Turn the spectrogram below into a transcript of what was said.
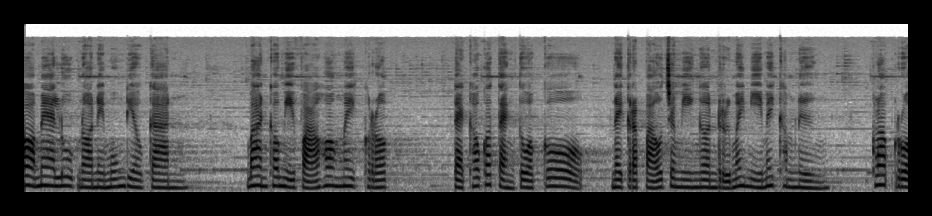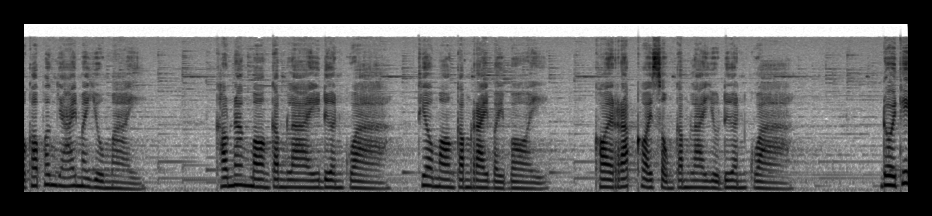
พ่อแม่ลูกนอนในมุ้งเดียวกัน บ้านเขามีฝาห้องไม่ครบ แต่เขาก็แต่งตัวโก้ ในกระเป๋าจะมีเงินหรือไม่มีไม่คำนึง ครอบครัวเขาเพิ่งย้ายมาอยู่ใหม่ เขานั่งมองกำไรเดือนกว่า เที่ยวมองกำไรบ่อยๆ คอยรับคอยส่งกำไรอยู่เดือนกว่า โดยที่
